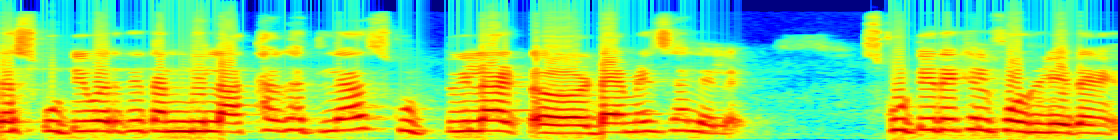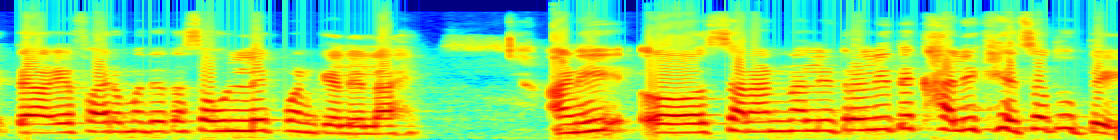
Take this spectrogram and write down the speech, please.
त्या स्कूटीवरती त्यांनी लाथा घातल्या. स्कूटीला डॅमेज झालेलं आहे. स्कूटी देखील फोडली आहे त्याने. त्या एफ आयमध्ये तसा उल्लेख पण केलेला आहे. आणि सरांना लिटरली ते खाली खेचत होते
